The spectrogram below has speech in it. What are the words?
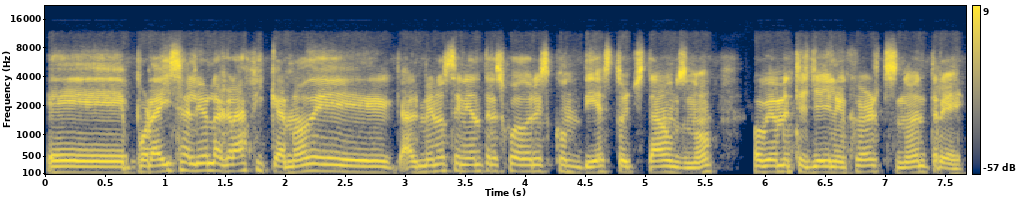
Eh, por ahí salió la gráfica, ¿no? De al menos tenían tres jugadores con 10 touchdowns, ¿no? Obviamente Jalen Hurts, ¿no? Entre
